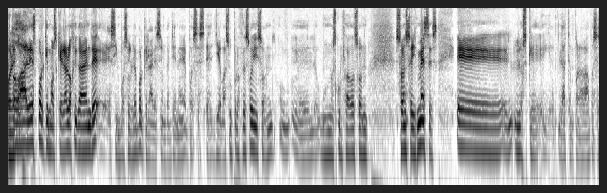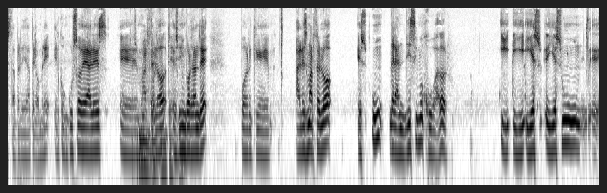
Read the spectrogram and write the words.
bombones. todo Alex, porque Mosquera, lógicamente, es imposible porque la lesión que tiene pues es- eh, lleva su proceso y son eh, unos cruzados son, son seis meses. Eh, los que la temporada pues está perdida. Pero hombre, el concurso de Alex Es muy Marcelo importante, es sí. muy importante porque Alex Marcelo es un grandísimo jugador. Y, y- y es, y, es un, eh,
